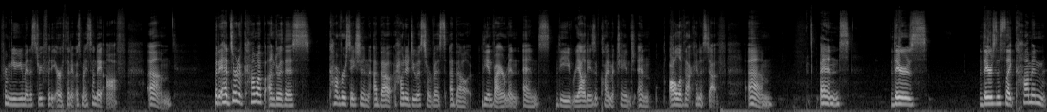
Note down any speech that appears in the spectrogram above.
from UU Ministry for the Earth, and it was my Sunday off. Um, but it had sort of come up under this conversation about how to do a service about the environment and the realities of climate change and all of that kind of stuff. Um, and there's there's this like common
